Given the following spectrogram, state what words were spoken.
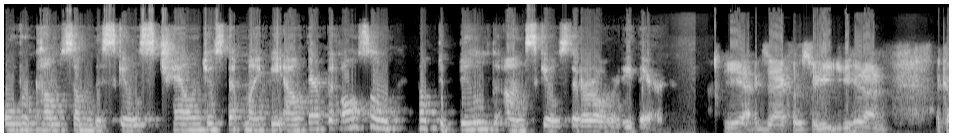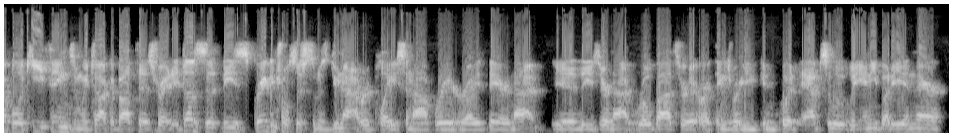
overcome some of the skills challenges that might be out there, but also help to build on skills that are already there? Yeah, exactly. So you, you hit on a couple of key things when we talk about this, right? It does these grade control systems do not replace an operator, right? They are not these are not robots or, or things where you can put absolutely anybody in there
